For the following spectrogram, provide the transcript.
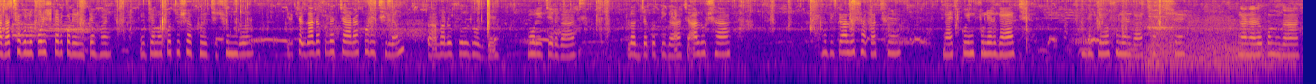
আগাছাগুলো পরিষ্কার করে নিতে হয়। এই যে আমার কচু শাক হয়েছে সুন্দর। গাঁদা ফুলের চারা করেছিলাম, তো আবারও ফুল ধরবে। মরিচের গাছ, লজ্জাপতি গাছ, আলু শাক, এদিকে আলু শাক আছে। নাইট কুইন ফুলের গাছ এদিকেও ফুলের গাছ আছে নানা রকম গাছ,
